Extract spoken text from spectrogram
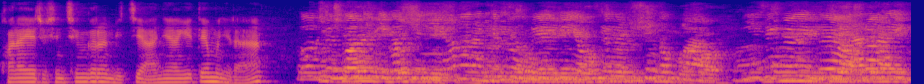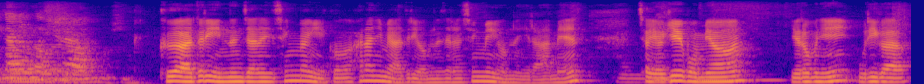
관하여 주신 증거를 믿지 아니하기 때문이라. 또 증거는 이것이니 하나님께서 우리에게 영생을 주신 것과 이 생명이 그의 아들 안에 있다는 것이라. 그 아들이 있는 자는 생명이 있고 하나님의 아들이 없는 자는 생명이 없느니라. 아멘. 자 여기에 보면 여러분이 우리가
